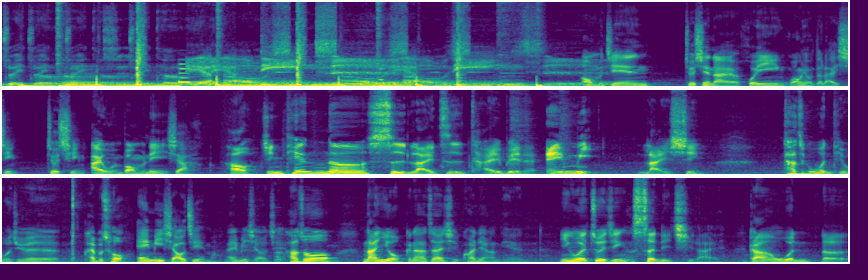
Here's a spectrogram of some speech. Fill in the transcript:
最特最特史最特。聊心事，聊心事。那我们今天就先来回应网友的来信，就请艾文帮我们念一下。好，今天呢是来自台北的 Amy 来信，她这个问题我觉得还不错。Amy 小姐嘛，Amy 小姐，她说男友跟她在一起快两年，因为最近生理期来，刚刚问了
